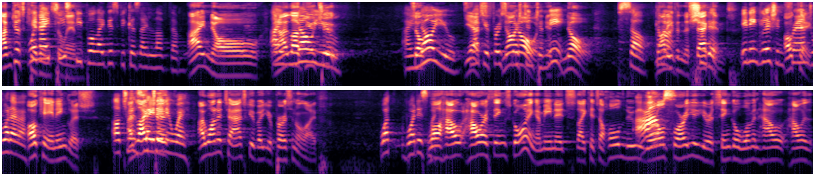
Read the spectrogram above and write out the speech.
I'm just kidding, When I tease Celine. people like this because I love them. I know. And I I, love know you, you. too. I So- know you. It's yes. not your first no, question no, to it- me. no. So, Not on, even the shoot it. second. In English, in Okay. French, whatever. Okay, in English. I'll I'd translate like to, anyway. I wanted to ask you about your personal life. What What is my Well, how, how are things going? I mean, it's like it's a whole new I'm world for you. You're a single woman. How, how, is,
